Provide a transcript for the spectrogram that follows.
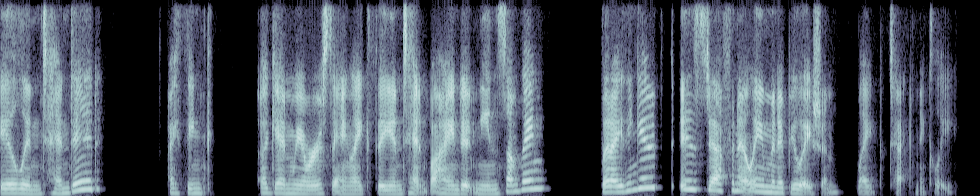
ill intended. I think, again, we were saying like the intent behind it means something, but I think it is definitely manipulation, like technically.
